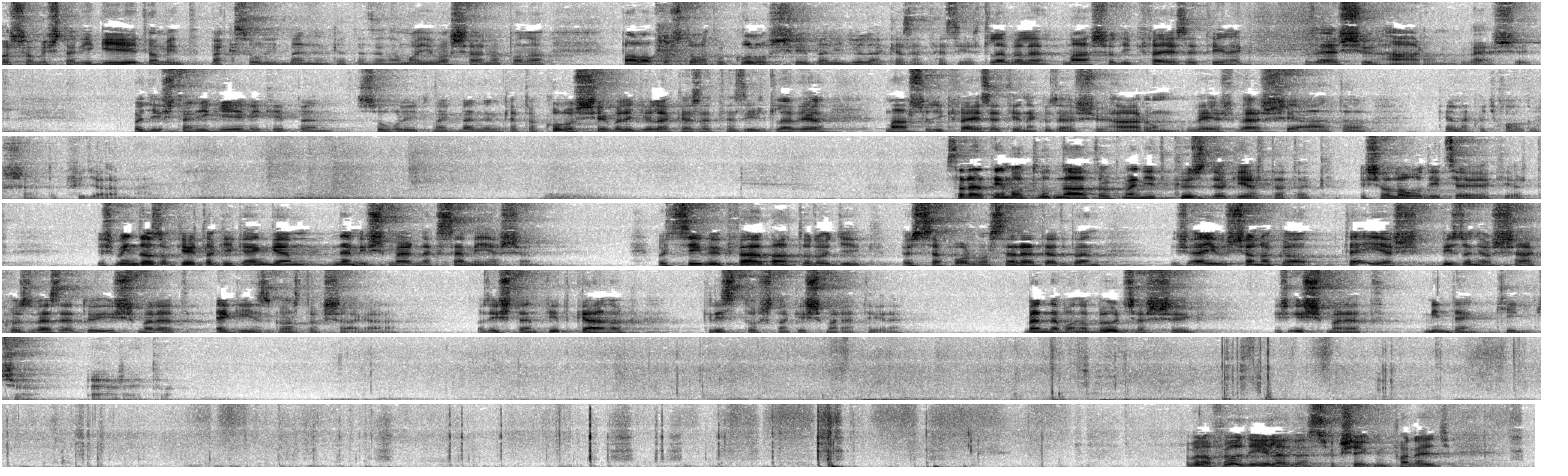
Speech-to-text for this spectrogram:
Olvasom Isten igéjét, amint megszólít bennünket ezen a mai vasárnapon, a Pálapostolnak a Kolossébeli gyülekezethez írt levele második fejezetének az első három versét. Hogy Isten igéje miképpen szólít meg bennünket a Kolossébeli gyülekezethez írt levél második fejezetének az első három versé által, kérlek, hogy hallgassátok figyelemmel. Szeretném, ha tudnátok, mennyit küzdök értetek, és a laudiceiekért, és mindazokért, akik engem nem ismernek személyesen. Hogy szívük felbátorodjék, összeforva szeretetben, és eljussanak a teljes bizonyossághoz vezető ismeret egész gazdagságára. Az Isten titkának, Krisztusnak ismeretére. Benne van a bölcsesség és ismeret minden kincse elrejtve. Ebben a földi életben szükségünk van egy,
